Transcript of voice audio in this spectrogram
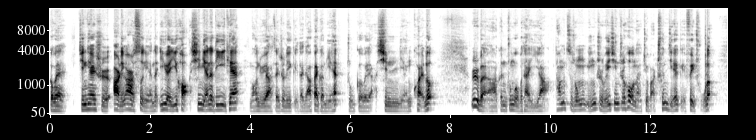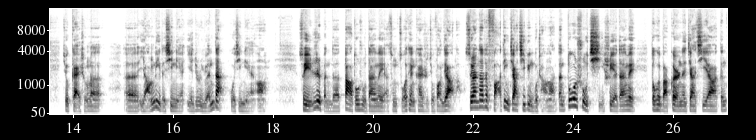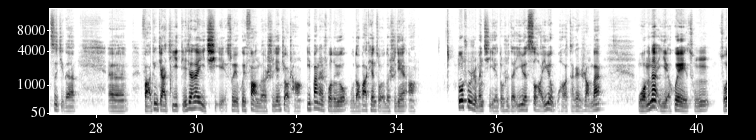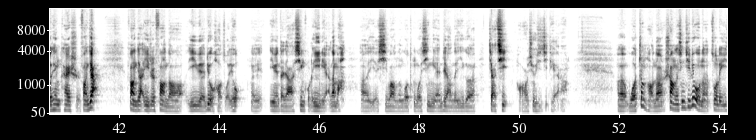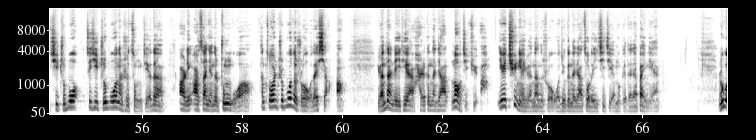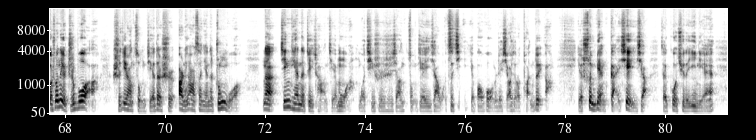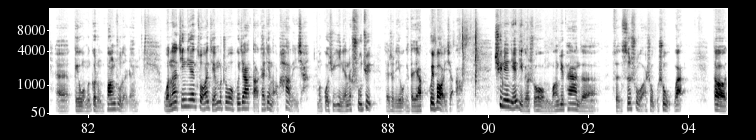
各位，今天是二零二四年的一月一号，新年的第一天。王局啊，在这里给大家拜个年，祝各位啊新年快乐。日本啊，跟中国不太一样，他们自从明治维新之后呢，就把春节给废除了，就改成了呃阳历的新年，也就是元旦过新年啊。所以日本的大多数单位啊，从昨天开始就放假了。虽然它的法定假期并不长啊，但多数企事业单位都会把个人的假期啊跟自己的。呃，法定假期叠加在一起，所以会放的时间较长。一般来说都有五到八天左右的时间啊。多数日本企业都是在一月四号、一月五号才开始上班。我们呢也会从昨天开始放假，放假一直放到一月六号左右。哎，因为大家辛苦了一年了嘛，啊，也希望能够通过新年这样的一个假期，好好休息几天啊。呃，我正好呢，上个星期六呢做了一期直播，这期直播呢是总结的二零二三年的中国啊。但做完直播的时候，我在想啊，元旦这一天，还是跟大家唠几句啊。因为去年元旦的时候，我就跟大家做了一期节目，给大家拜年。如果说那个直播啊，实际上总结的是二零二三年的中国。那今天的这场节目啊，我其实是想总结一下我自己，也包括我们这小小的团队啊，也顺便感谢一下在过去的一年，呃，给我们各种帮助的人。我呢，今天做完节目之后回家，打开电脑看了一下我们过去一年的数据，在这里我给大家汇报一下啊。去年年底的时候，我们王局拍案的粉丝数啊是五十五万，到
